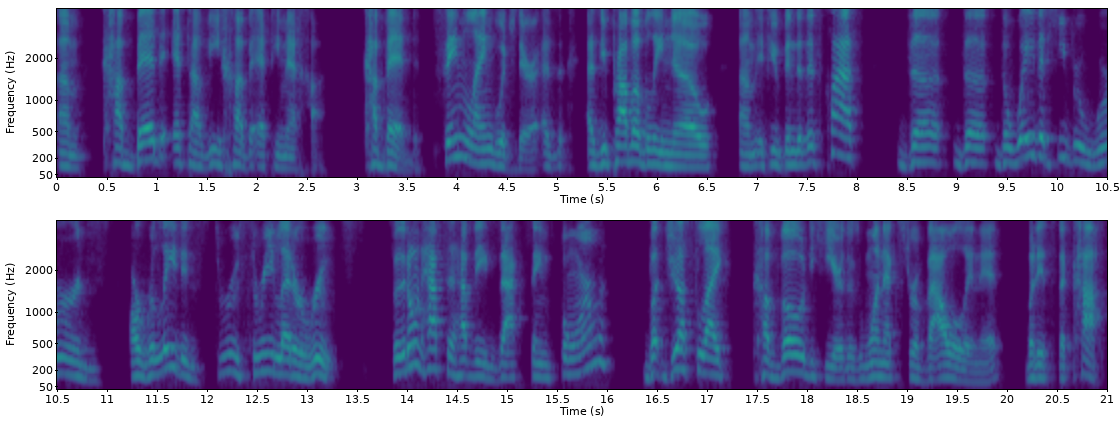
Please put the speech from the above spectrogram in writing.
um, kabed et avicha. Kabed, same language there. As, as you probably know, um, if you've been to this class, the, the, the way that Hebrew words are related is through three letter roots. So they don't have to have the exact same form, but just like kavod here, there's one extra vowel in it, but it's the kaf,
